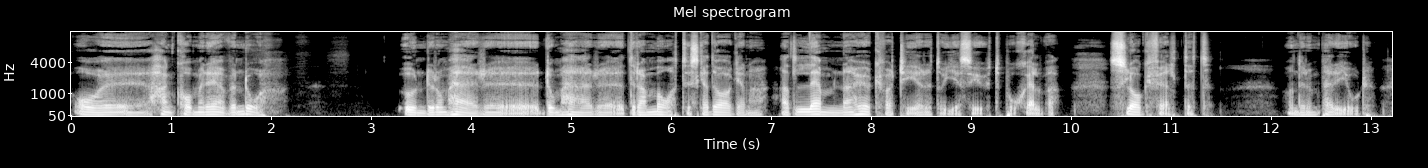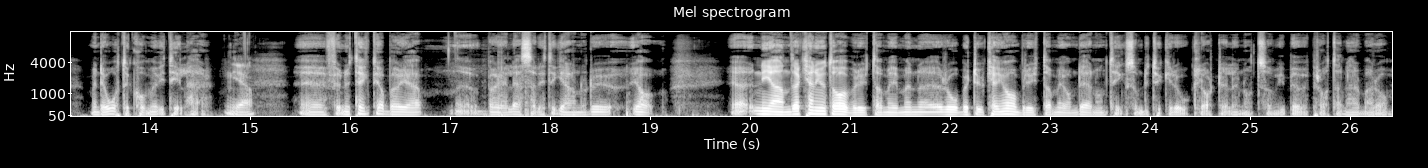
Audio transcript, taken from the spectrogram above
Och eh, han kommer även då under de här, eh, de här eh, dramatiska dagarna att lämna högkvarteret och ge sig ut på själva slagfältet under en period. Men det återkommer vi till här. Ja. Eh, för nu tänkte jag börja, börja läsa lite grann och du, ja, ni andra kan ju inte avbryta mig men Robert du kan ju avbryta mig om det är någonting som du tycker är oklart eller något som vi behöver prata närmare om.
